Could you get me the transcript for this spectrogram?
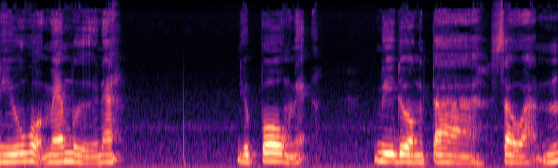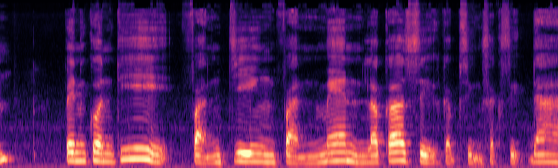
นิ้วหัวแม่มือนะ นิ้วโป้งเนี่ย มีดวงตาสวรรค์ เป็นคนที่ฝันจริง ฝันแม่นแล้วก็สื่อกับสิ่งศักดิ์สิทธิ์ได้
